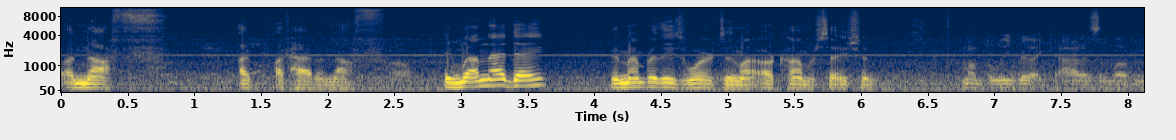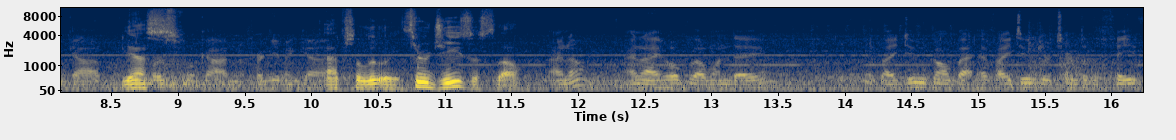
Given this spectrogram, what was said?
enough. I've, I've had enough." And on that day, Remember these words in my, our conversation. I'm a believer that God is a loving God, Yes. a merciful God, and a forgiving God. Absolutely. Through Jesus, though. I know, and I hope that one day, if I do go back, if I do return to the faith,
